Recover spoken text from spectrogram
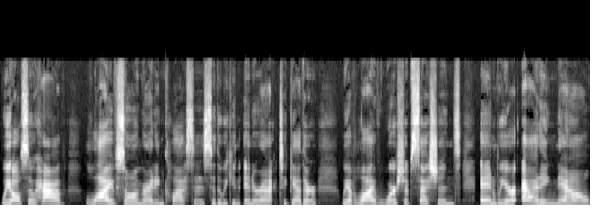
We also have live songwriting classes so that we can interact together. We have live worship sessions, and we are adding now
